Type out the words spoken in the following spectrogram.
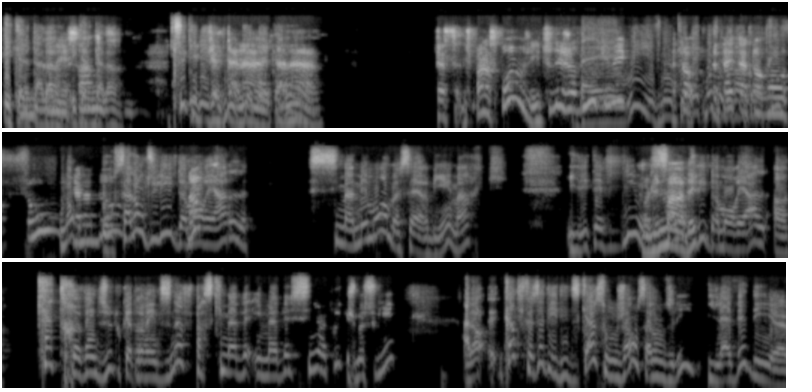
Et quel talent, Tu sais qu'il est déjà talent, talent. Je, ne pense pas? Es-tu déjà venu au ben Québec? Oui, il est venu au Québec. Peut-être à Toronto, non, Au Salon du Livre de Montréal. Si ma mémoire me sert bien, Marc, il était venu au Salon du Livre de Montréal en 98 ou 99 parce qu'il m'avait, il m'avait signé un truc. Je me souviens. Alors, quand il faisait des dédicaces aux gens au Salon du Livre, il avait des, euh,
